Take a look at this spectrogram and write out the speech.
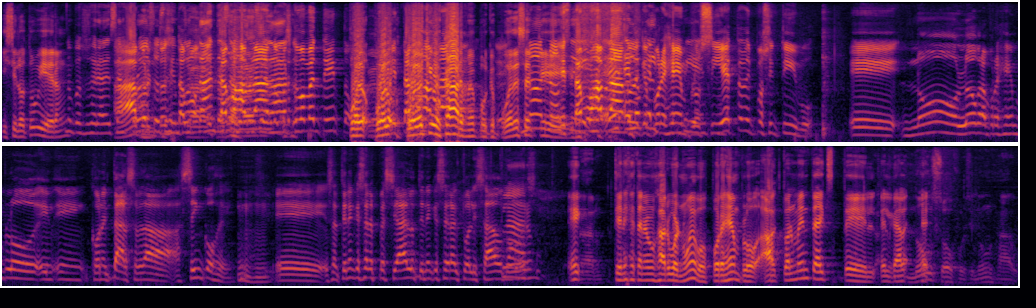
Y si lo tuvieran, No, pues eso sería Ah, desastroso, pero eso entonces es estamos, importante. estamos hablando, pero un momentito. puedo, puedo- puedo equivocarme, hablando- porque eh, puede ser no, que... no, sí. Estamos Es- hablando es de que, que por ejemplo, piensa. si este dispositivo eh, no logra, por ejemplo, en- en conectarse ¿verdad? a 5G, eh, o sea, tiene que ser especial o tiene que ser actualizado. todo Claro. eso. Eh, Claro. Tienes que tener un hardware nuevo. Por ejemplo, actualmente hay este, el, el, No eh, un software, sino un hardware.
